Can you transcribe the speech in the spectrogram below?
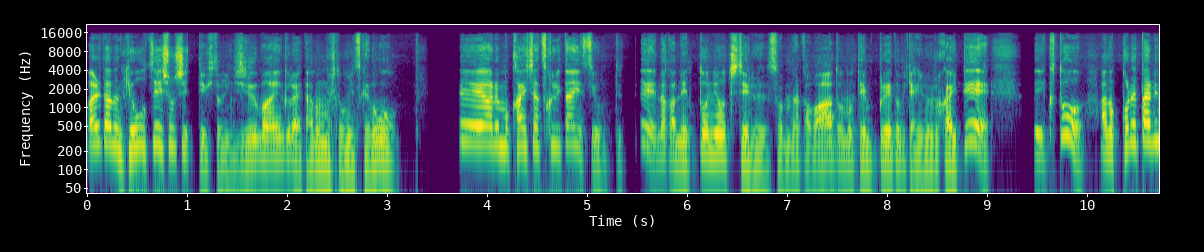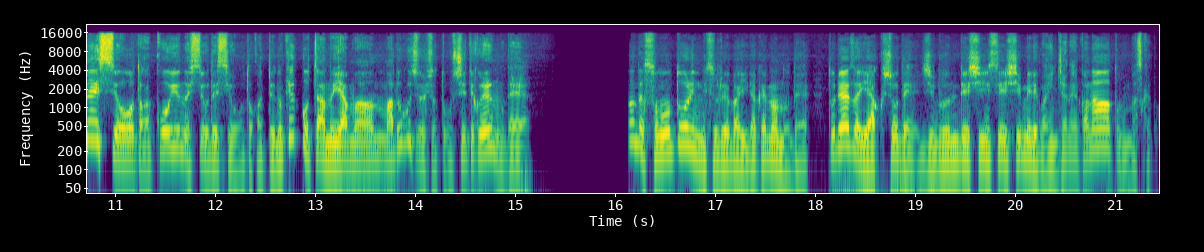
割とあの、行政書士っていう人に10万円ぐらい頼む人多いんですけど、で、あれも会社作りたいんですよって言って、なんかネットに落ちてる、そのなんかワードのテンプレートみたいにいろいろ書いて、で、行くと、あの、これ足りないっすよとか、こういうの必要ですよとかっていうの結構、あの、山、窓口の人って教えてくれるので、なんでその通りにすればいいだけなので、とりあえずは役所で自分で申請してみればいいんじゃないかなと思いますけど。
